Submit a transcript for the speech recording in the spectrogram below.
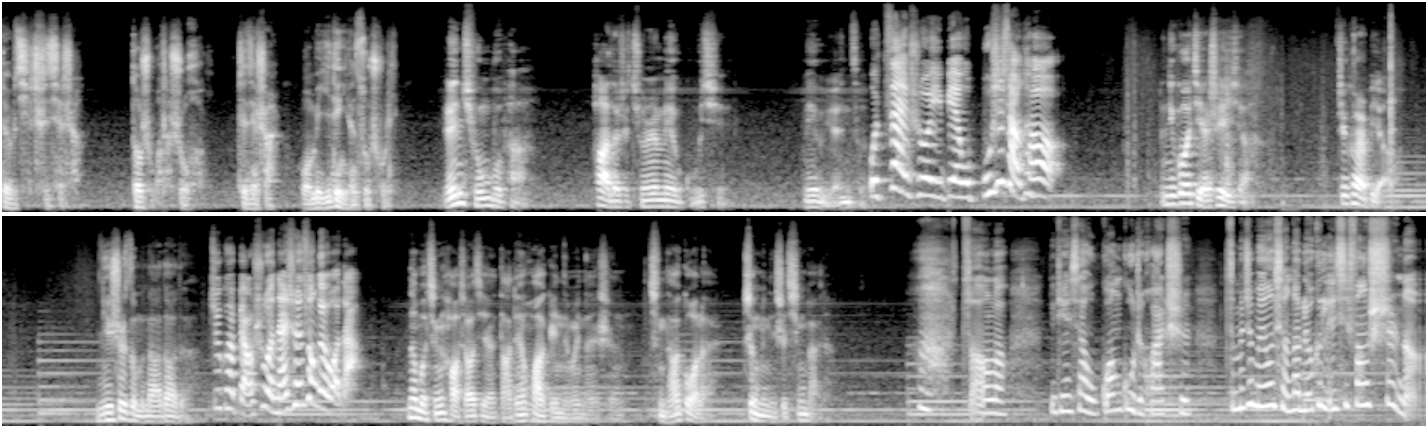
对不起，池先生，都是我的疏忽。这件事儿我们一定严肃处理。人穷不怕，怕的是穷人没有骨气，没有原则。我再说一遍，我不是小偷。你给我解释一下，这块表你是怎么拿到的？这块表是我男神送给我的。那么，请郝小姐打电话给那位男神，请他过来，证明你是清白的。啊，糟了！那天下午光顾着花痴，怎么就没有想到留个联系方式呢？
